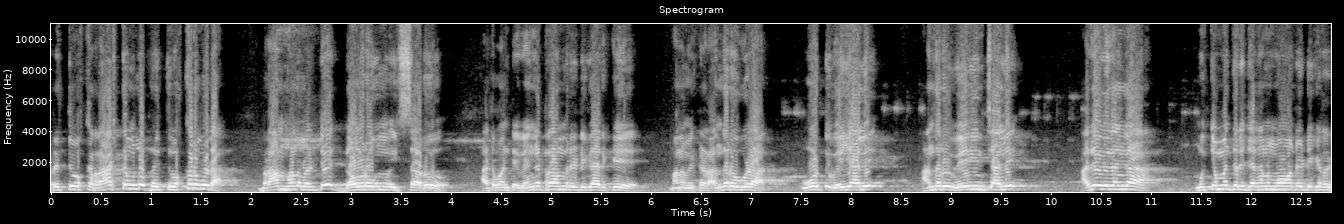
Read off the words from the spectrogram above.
ప్రతి ఒక్క రాష్ట్రంలో ప్రతి ఒక్కరు కూడా బ్రాహ్మణులు అంటే గౌరవం ఇస్తారు. అటువంటి వెంకటరామరెడ్డి గారికి మనం ఇక్కడ అందరూ కూడా ఓటు వేయాలి అందరూ వేయించాలి. అదేవిధంగా ముఖ్యమంత్రి జగన్మోహన్ రెడ్డి గారు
